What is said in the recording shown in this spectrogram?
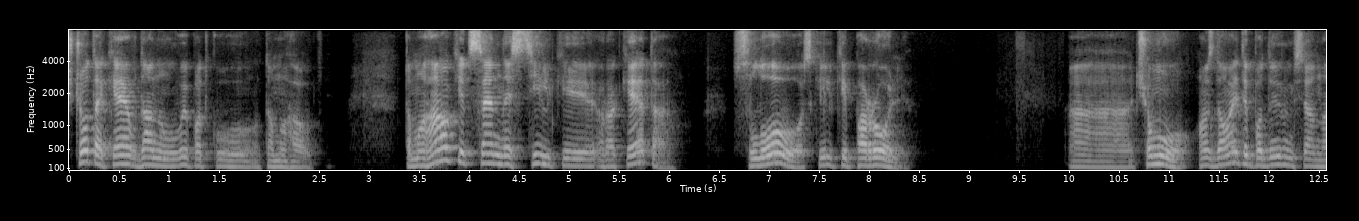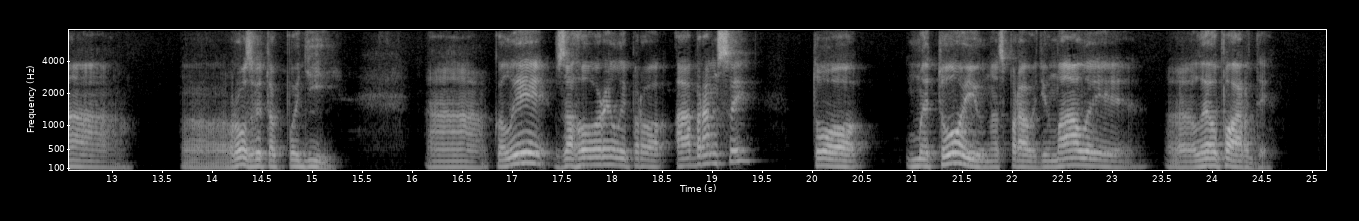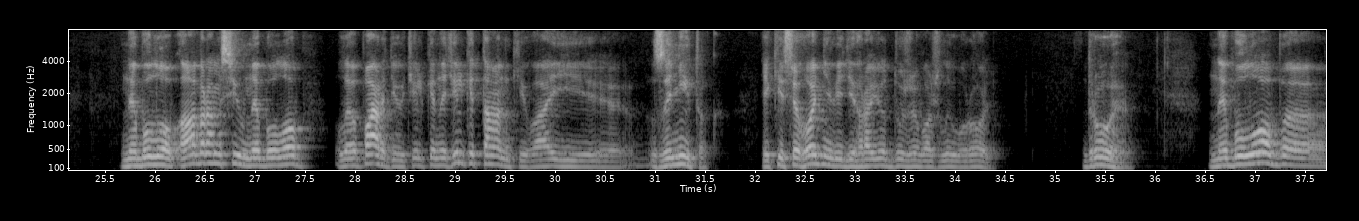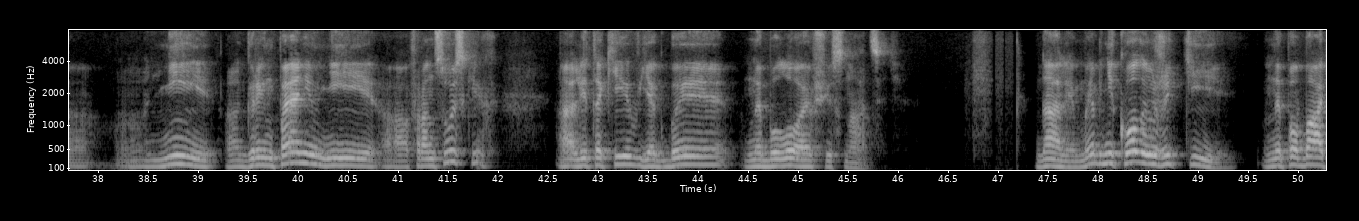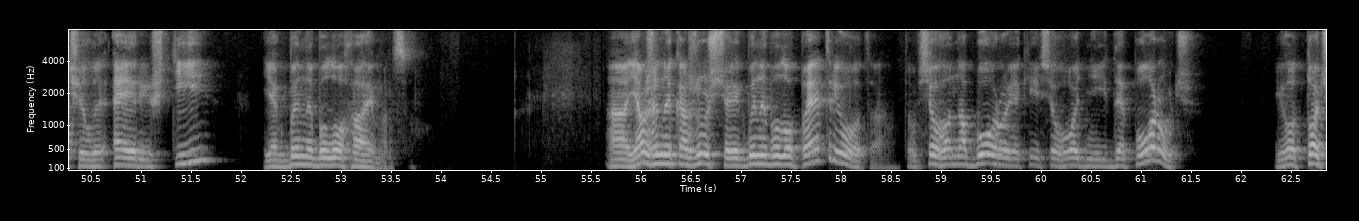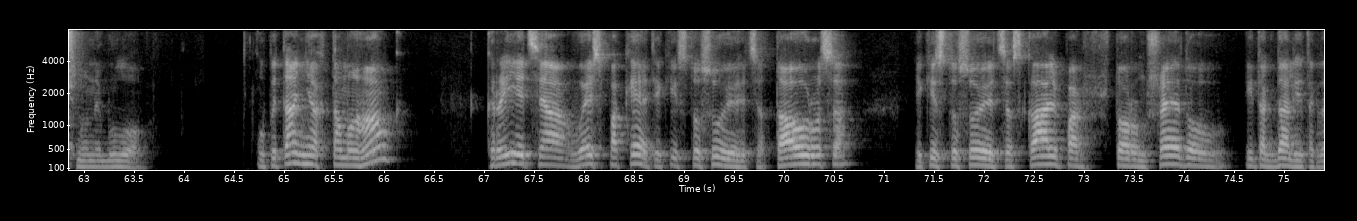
Що таке в даному випадку томагавки? Томагавки це не стільки ракета, слово, скільки пароль. А, чому? Ось давайте подивимося на е, розвиток подій. А, коли заговорили про Абрамси, то метою насправді мали е, леопарди. Не було б Абрамсів, не було б леопардів, тільки не тільки танків, а й е, зеніток, які сьогодні відіграють дуже важливу роль. Друге, не було б е, ні грінпенів, ні е, французьких е, літаків, якби не було F-16. Далі, ми б ніколи в житті не побачили Irish T, якби не було Гаймерса. Я вже не кажу, що якби не було Петріота, то всього набору, який сьогодні йде поруч, його точно не було. У питаннях Тамагавк криється весь пакет, який стосується Тауруса, який стосується скальпа, Шторм Шедоу і так далі. І так далі.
